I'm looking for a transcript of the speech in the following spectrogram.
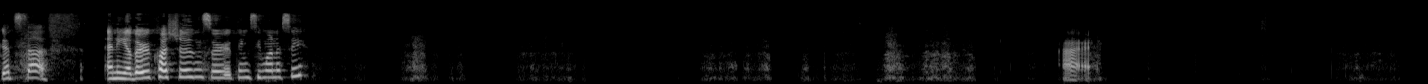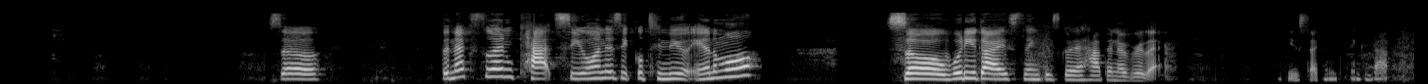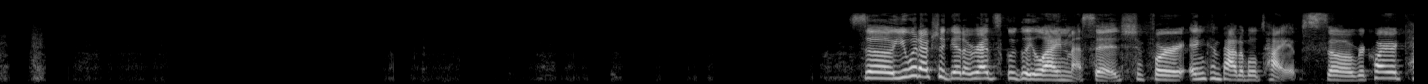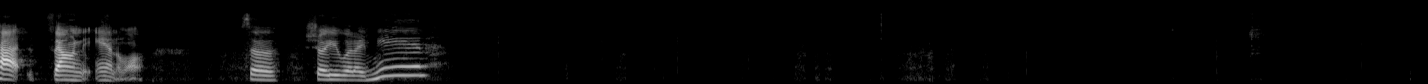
Good stuff. Any other questions or things you want to see? All right. So the next one, cat C1 is equal to new animal. So what do you guys think is going to happen over there? A few seconds to think about. So you would actually get a red squiggly line message for incompatible types. So required cat found animal. So show you what I mean.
